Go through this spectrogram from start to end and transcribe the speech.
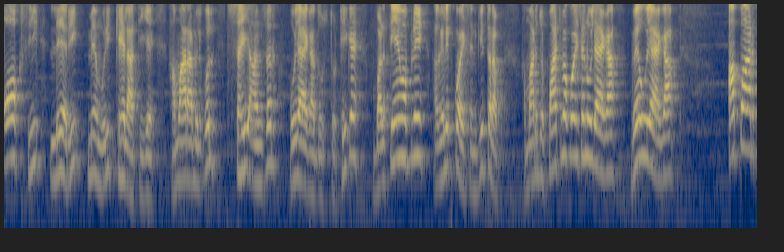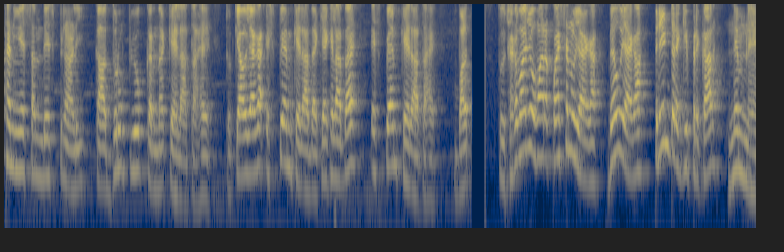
ऑक्सीलरी मेमोरी कहलाती है। हमारा बिल्कुल सही आंसर हो जाएगा दोस्तों, ठीक है? बढ़ते हैं हम अपने अगले क्वेश्चन की तरफ़। हमारा जो पांचवा क्वेश्चन हो जाएगा, वह हो जाएगा अपार्थनीय संदेश प्रणाली का दुरुपयोग करना कहलाता है। तो क्या हो जाएगा? स्पैम कहलाता है। क्या कहलाता है? स्पैम कहलाता है। तो छठवा जो हमारा क्वेश्चन हो जाएगा, वह हो जाएगा प्रिंटर के प्रकार निम्न है।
